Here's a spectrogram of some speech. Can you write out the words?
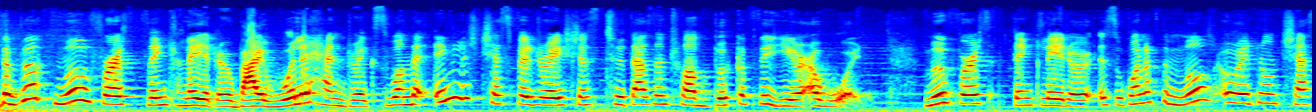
The book Move First, Think Later by Willy Hendriks won the English Chess Federation's 2012 Book of the Year award. Move First, Think Later is one of the most original chess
